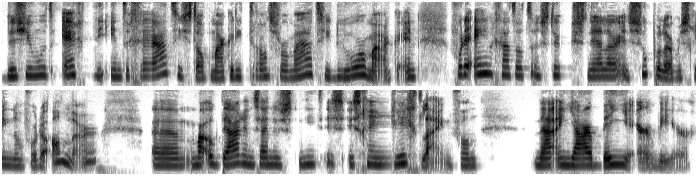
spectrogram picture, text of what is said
Dus je moet echt die integratiestap maken, die transformatie doormaken. En voor de een gaat dat een stuk sneller en soepeler misschien dan voor de ander. Um, maar ook daarin zijn dus niet, is, is geen richtlijn van na een jaar ben je er weer.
